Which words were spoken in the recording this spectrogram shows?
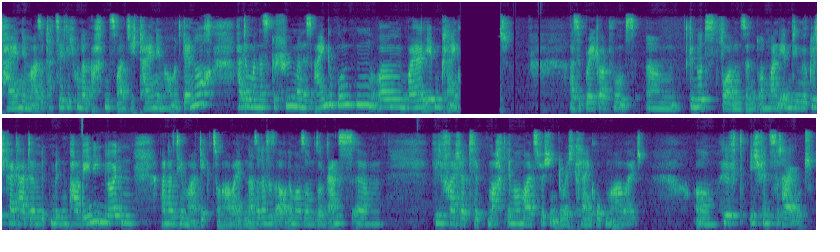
Teilnehmer, also tatsächlich 128 Teilnehmer. Und dennoch hatte man das Gefühl, man ist eingebunden, ähm, weil eben Kleingruppen, also Breakout Rooms, ähm, genutzt worden sind und man eben die Möglichkeit hatte, mit, mit ein paar wenigen Leuten an der Thematik zu arbeiten. Also das ist auch immer so ein, so ein ganz ähm, hilfreicher Tipp. Macht immer mal zwischendurch Kleingruppenarbeit ähm, hilft, ich finde es total gut.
